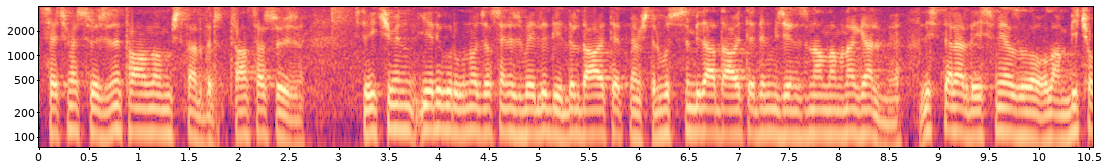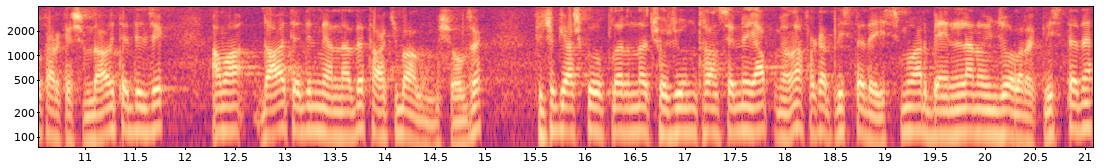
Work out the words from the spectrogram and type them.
seçme sürecini tamamlamışlardır. Transfer sürecini. İşte 2007 grubunun hocası henüz belli değildir. Davet etmemiştir. Bu sizin bir daha davet edilmeyeceğinizin anlamına gelmiyor. Listelerde ismi yazılı olan birçok arkadaşım davet edilecek. Ama davet edilmeyenler de takibe alınmış olacak. Küçük yaş gruplarında çocuğun transferini yapmıyorlar fakat listede ismi var. Beğenilen oyuncu olarak listede.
